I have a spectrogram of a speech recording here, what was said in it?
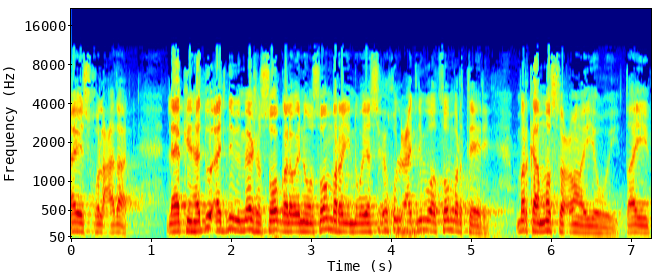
ay iskhulcadaan laakiin hadduu ajnebi meesha soo galo inuu soo marray wayasixu khulcu ajnebi waad soo marteene markaa ma soconayo wey. Ayib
